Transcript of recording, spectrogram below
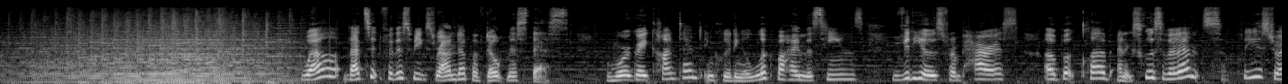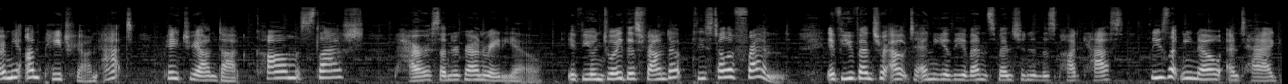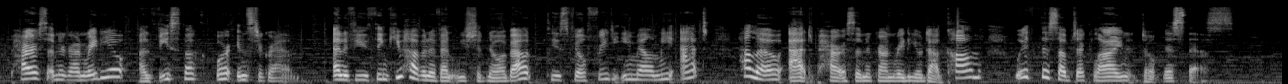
Well, that's it for this week's roundup of Don't Miss This. For more great content, including a look behind the scenes, videos from Paris, a book club, and exclusive events, please join me on Patreon at patreon.com slash Paris Underground Radio. If you enjoyed this roundup, please tell a friend. If you venture out to any of the events mentioned in this podcast, please let me know and tag Paris Underground Radio on Facebook or Instagram. And if you think you have an event we should know about, please feel free to email me at hello at parisundergroundradio.com with the subject line Don't Miss This.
